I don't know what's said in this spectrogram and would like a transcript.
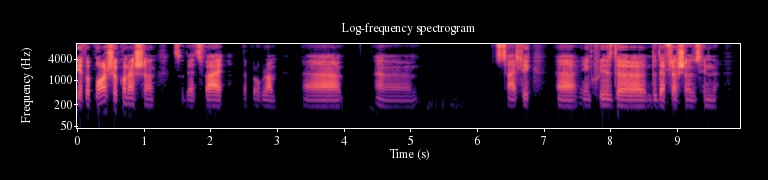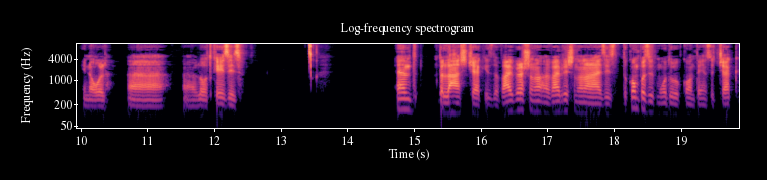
we have a partial connection. So that's why the program uh, uh, slightly uh, increased the, the deflections in, in all uh, uh, load cases. And the last check is the vibration, vibration analysis. The composite module contains a check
